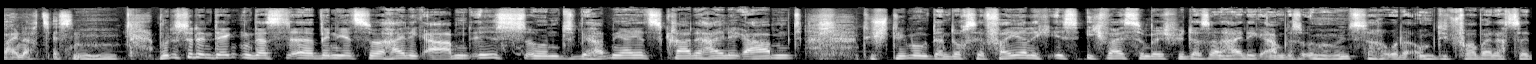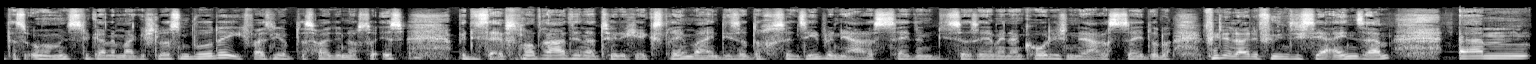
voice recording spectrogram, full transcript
Weihnachtsessen. Würdest du denn denken, dass äh, wenn jetzt so Heiligabend ist und wir hatten ja jetzt gerade Heiligabend, die Stimmung dann doch sehr feierlich ist. Ich weiß zum Beispiel, dass an Heiligabend das Ulmer Münster oder um die Vorweihnachtszeit das Ulmer Münster gerne mal geschlossen wurde. Ich weiß nicht, ob das heute noch so ist, weil die Selbstmordrate natürlich extrem war in dieser doch sensiblen Jahreszeit und dieser sehr melancholischen Jahreszeit oder viele Leute fühlen sich sehr einsam. Ähm,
